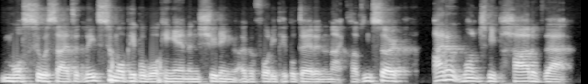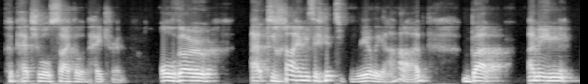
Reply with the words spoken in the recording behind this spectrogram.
more suicides. It leads to more people walking in and shooting over 40 people dead in a nightclub. And so I don't want to be part of that perpetual cycle of hatred although at times it's really hard. But I mean,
